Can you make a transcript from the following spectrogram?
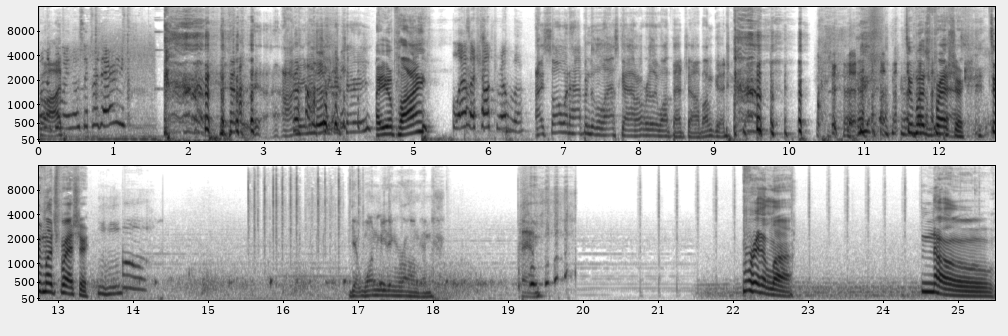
wanna God. be my new secretary? I'm your new secretary. Are you applying? Whoever shot Riddler. I saw what happened to the last guy. I don't really want that job. I'm good. Too much pressure. Too much pressure. Mm-hmm. Get one meeting wrong and. Damn. Rilla. No.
